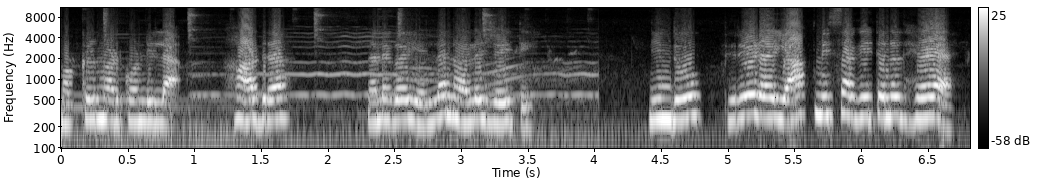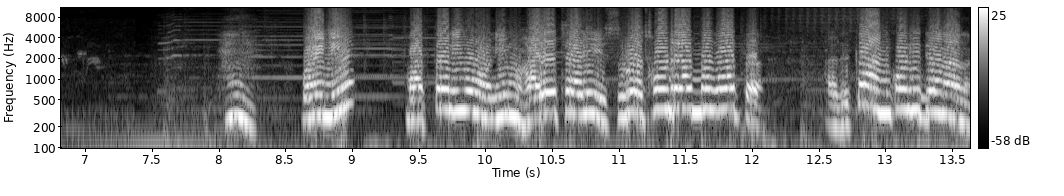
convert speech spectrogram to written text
ಮಕ್ಕಳು ಮಾಡ್ಕೊಂಡಿಲ್ಲ. ಆದ್ರ ನನಗ ಎಲ್ಲ ನಾಲೆಜ್ ಐತಿ. ನಿಂದು ಪಿರಿಯಡ್ ಯಾಕೆ ಮಿಸ್ ಆಗೈತೆ ಅನ್ನೋದು ಹೇಳ. ವೈನಿ, ಮತ್ತ ನೀವು ನಿಮ್ ಹಳೆ ಚಾಳಿ ಶುರು ಹಚ್ಕೊಂಡ್ರೆ ಅಂದಂಗ ಆತ ಅದಕ್ಕ ಅನ್ಕೊಂಡಿದ್ದೆ ನಾನು.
